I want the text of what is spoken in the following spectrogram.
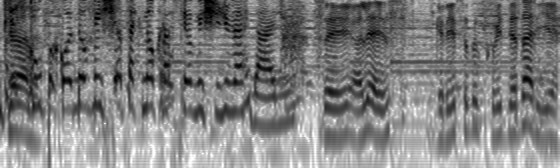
desculpa, quando eu vesti a tecnocracia, eu vesti de verdade. Sei, olha isso. Grito do cu e dedaria.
